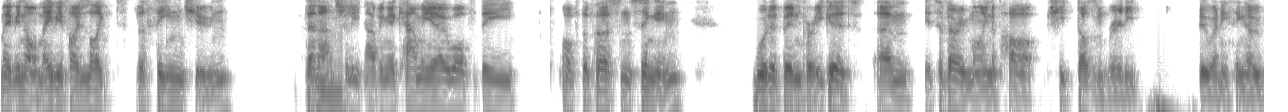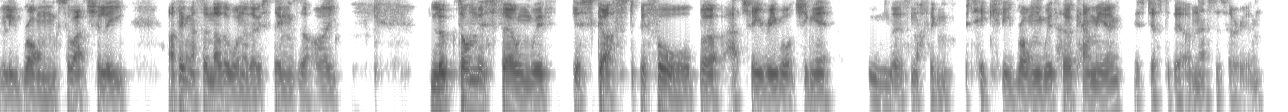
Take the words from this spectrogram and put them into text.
maybe not. Maybe if I liked the theme tune, then Mm. actually having a cameo of the of the person singing would have been pretty good. Um, it's a very minor part. She doesn't really do anything overly wrong. So actually, I think that's another one of those things that I looked on this film with disgust before, but actually rewatching it, there's nothing particularly wrong with her cameo. It's just a bit unnecessary.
